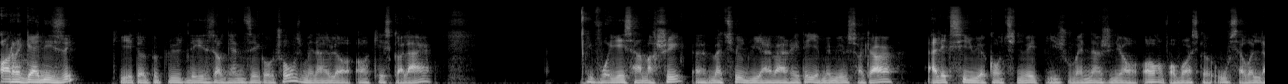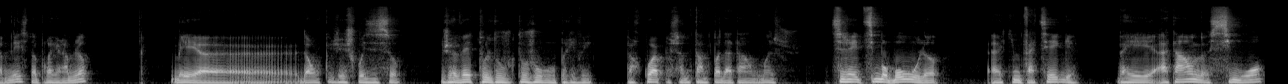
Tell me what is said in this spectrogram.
organisé, qui est un peu plus désorganisé qu'autre chose, mais dans le hockey scolaire. Il voyait ça marcher. Euh, Mathieu lui avait arrêté, il a même eu le soccer. Alexis lui a continué, puis il joue maintenant junior A. On va voir où ça va l'amener, ce programme-là. Mais euh, donc, j'ai choisi ça. Je vais toujours, au privé. Pourquoi? Parce que ça ne me tente pas d'attendre. Moi, si j'ai un petit bobo là, euh, qui me fatigue, ben, attendre six mois,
